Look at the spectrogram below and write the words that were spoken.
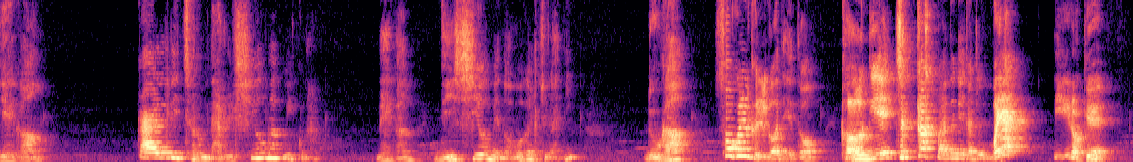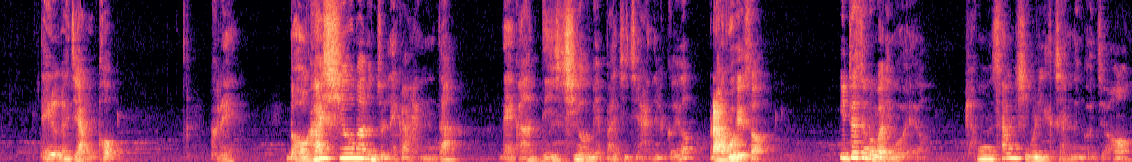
얘가 깔리처럼 나를 시험하고 있구나. 내가 네 시험에 넘어갈 줄 아니? 누가 속을 긁어대도 거기에 즉각 반응해가지고 뭐야? 이렇게 대응하지 않고 그래 너가 시험하는 줄 내가 안다. 내가 네 시험에 빠지지 않을 거요? 라고 해서 이때 쓰는 말이 뭐예요? 평상심을 잃지 않는 거죠.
